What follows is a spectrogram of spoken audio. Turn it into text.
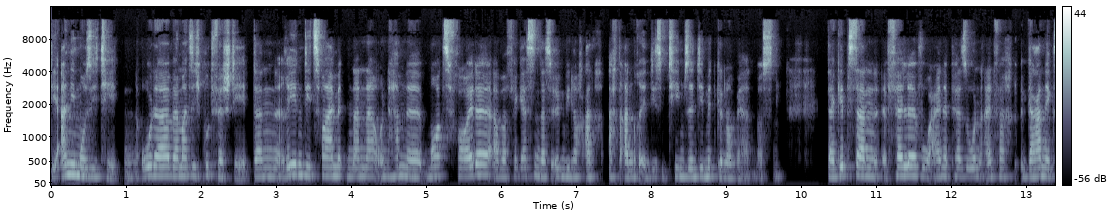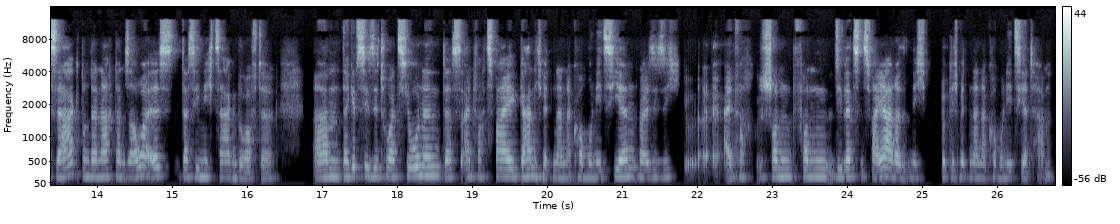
Die Animositäten oder wenn man sich gut versteht, dann reden die zwei miteinander und haben eine Mordsfreude, aber vergessen, dass irgendwie noch acht andere in diesem Team sind, die mitgenommen werden müssen. Da gibt es dann Fälle, wo eine Person einfach gar nichts sagt und danach dann sauer ist, dass sie nichts sagen durfte. Ähm, da gibt es die Situationen, dass einfach zwei gar nicht miteinander kommunizieren, weil sie sich äh, einfach schon von die letzten zwei Jahre nicht wirklich miteinander kommuniziert haben.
